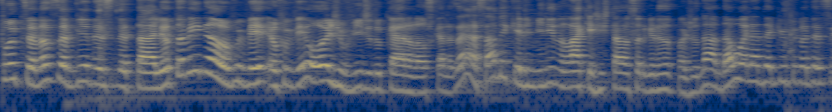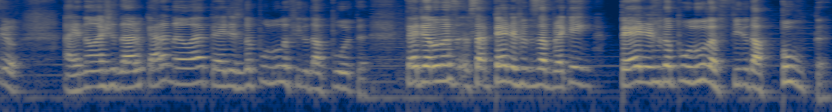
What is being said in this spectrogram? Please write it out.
Putz, eu não sabia desse detalhe. Eu também não. Eu fui, ver, eu fui ver hoje o vídeo do cara lá. Os caras, ah, sabe aquele menino lá que a gente tava se organizando pra ajudar? Dá uma olhada aqui o que aconteceu. Aí não ajudaram o cara, não. É, pede ajuda pro Lula, filho da puta. Pede, aluna, pede ajuda, sabe pra quem? Pede ajuda pro Lula, filho da puta.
